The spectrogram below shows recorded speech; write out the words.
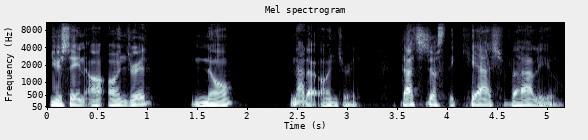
You're saying a 100? No, not a 100. That's just the cash value.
